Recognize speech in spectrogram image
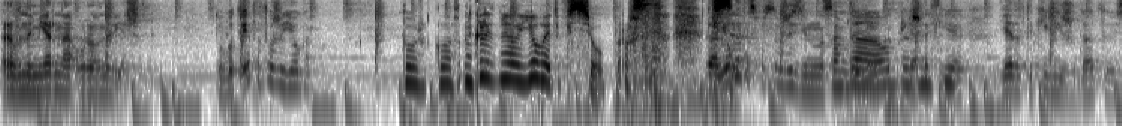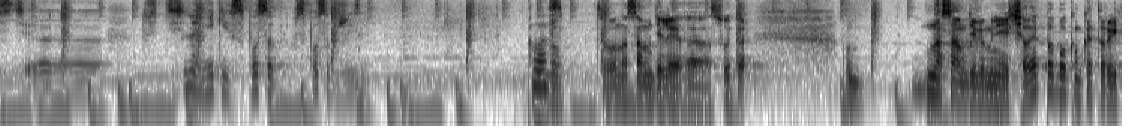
равномерно уравновешены. Вот это тоже йога. Тоже классно. Мне кажется, йога это все просто. Да, Всё. йога это способ жизни, но на самом Да, деле образ я, жизни. такие, я это таки вижу, да, то есть, э, то есть действительно некий способ, способ жизни. Класс. Ну, то на самом деле э, супер. На самом деле у меня есть человек под боком, который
